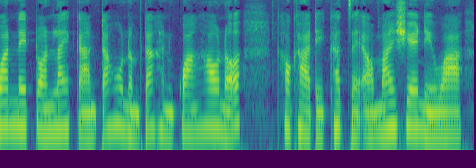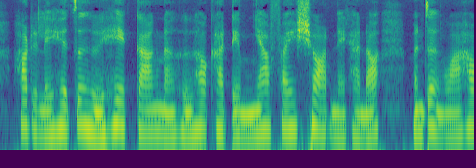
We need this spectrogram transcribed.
วันๆในตอนรายการตั้งโหนำตั้งหันกว้างเฮาเนาะเขาค่ะได้คัดใจเอามาแชร์เนี่ยว่าเฮาได้เลยเฮ็ดจังหือเฮกลางหนังหือเฮาค่ะเต็มยาไฟช็อตในค่ะเนาะมันจังว่าเฮา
